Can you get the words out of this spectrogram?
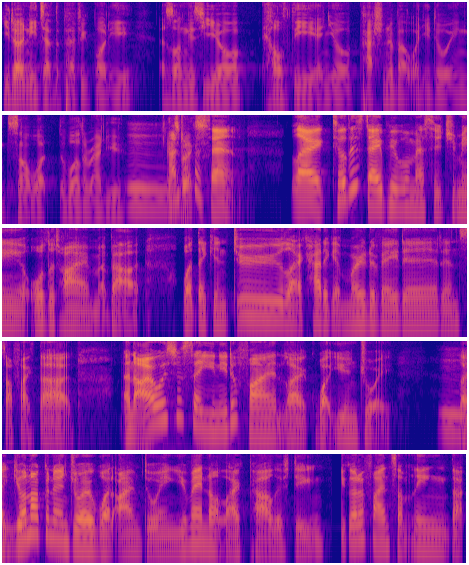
you don't need to have the perfect body as long as you're healthy and you're passionate about what you're doing. It's not what the world around you Mm. Hundred expects. percent. Like till this day, people message me all the time about what they can do, like how to get motivated and stuff like that. And I always just say you need to find like what you enjoy. Like mm. you're not going to enjoy what I'm doing. You may not like powerlifting. You got to find something that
